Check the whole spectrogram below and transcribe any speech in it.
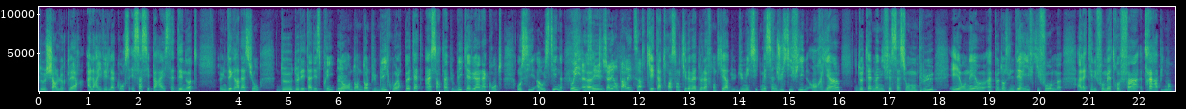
de Charles Leclerc à l'arrivée de la course. Et ça, c'est pareil, ça dénote une dégradation de, l'état d'esprit mm. dans, le public, ou alors peut-être un certain public qui avait un acompte aussi à Austin. Oui, euh, euh, j'allais en parler de ça. Qui est à 300 km de la frontière du, Mexique, mais ça ne justifie en rien de telles manifestations non plus. Et on est un peu dans une dérive qu'il faut, à laquelle il faut mettre fin très rapidement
